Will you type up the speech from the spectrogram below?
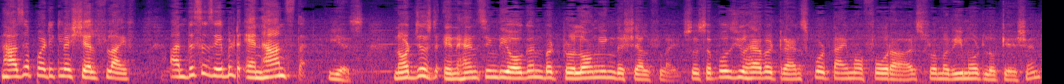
has a particular shelf life and this is able to enhance that. Yes, not just enhancing the organ but prolonging the shelf life. So suppose you have a transport time of 4 hours from a remote location.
